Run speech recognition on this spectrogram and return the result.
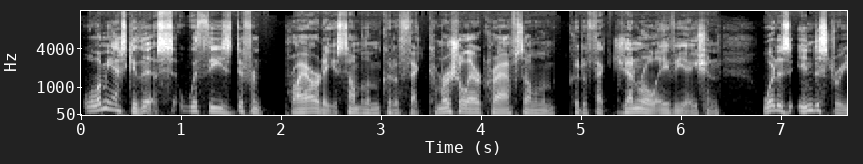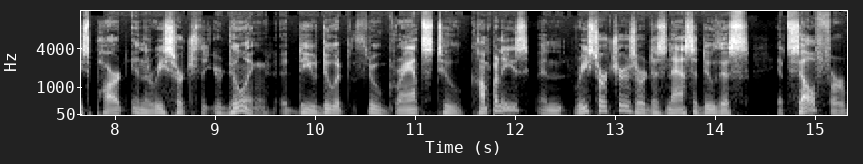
Well, let me ask you this with these different priorities, some of them could affect commercial aircraft, some of them could affect general aviation. What is industry's part in the research that you're doing? Do you do it through grants to companies and researchers, or does NASA do this itself, or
